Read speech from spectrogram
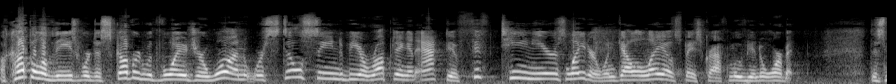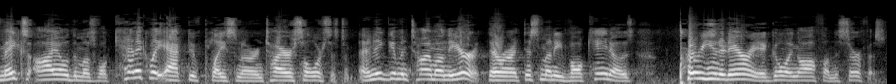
A couple of these were discovered with Voyager 1 were still seen to be erupting and active 15 years later when Galileo spacecraft moved into orbit. This makes Io the most volcanically active place in our entire solar system. At any given time on the Earth, there aren't this many volcanoes per unit area going off on the surface.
